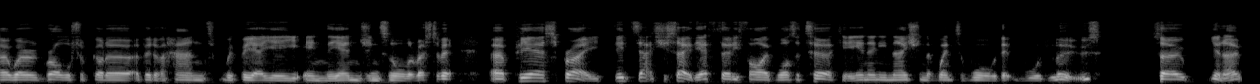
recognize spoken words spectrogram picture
uh, where Rolls have got a, a, bit of a hand with BAE in the engines and all the rest of it. Uh, Pierre Sprey did actually say the F-35 was a turkey, and any nation that went to war with it would lose. So you know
